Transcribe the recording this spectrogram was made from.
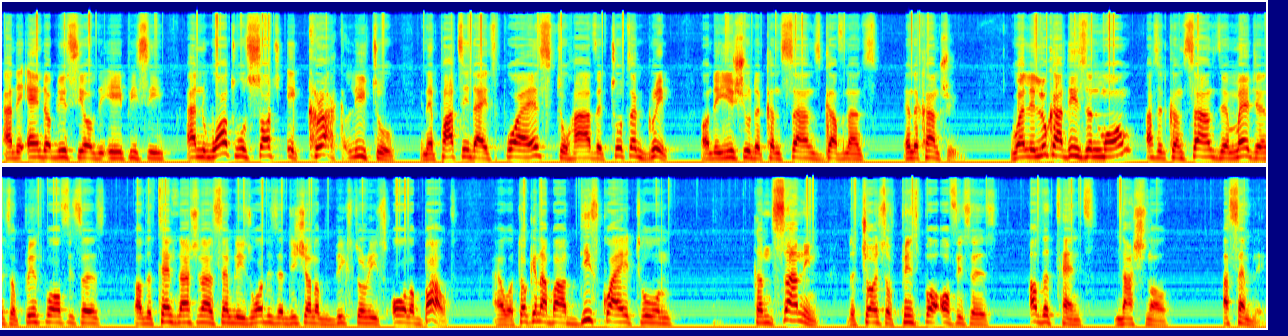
and the NWC of the APC? And what will such a crack lead to in a party that is poised to have a total grip on the issue that concerns governance in the country? Well, we look at this and more as it concerns the emergence of principal officers of the 10th National Assembly is what this edition of the big story is all about. And we're talking about this quiet tone concerning the choice of principal officers of the 10th National Assembly.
